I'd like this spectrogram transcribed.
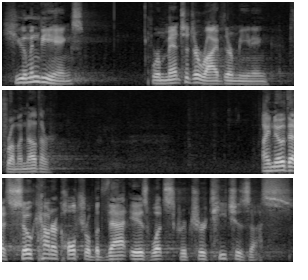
Human beings were meant to derive their meaning from another. I know that's so countercultural, but that is what Scripture teaches us.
